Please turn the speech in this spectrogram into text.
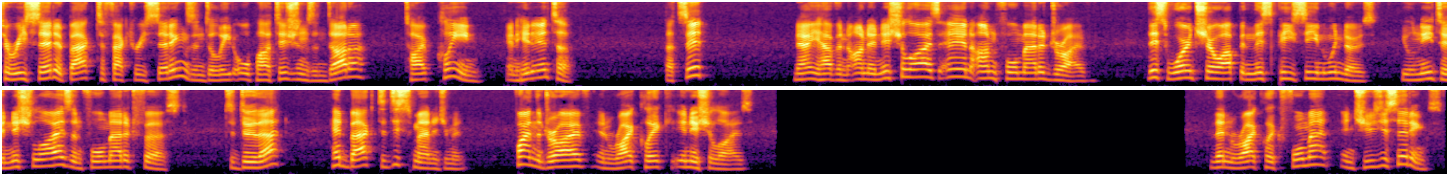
To reset it back to factory settings and delete all partitions and data, type clean and hit enter. That's it. Now you have an uninitialized and unformatted drive. This won't show up in this PC in Windows. You'll need to initialize and format it first. To do that, head back to Disk Management. Find the drive and right click Initialize. Then right click Format and choose your settings.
